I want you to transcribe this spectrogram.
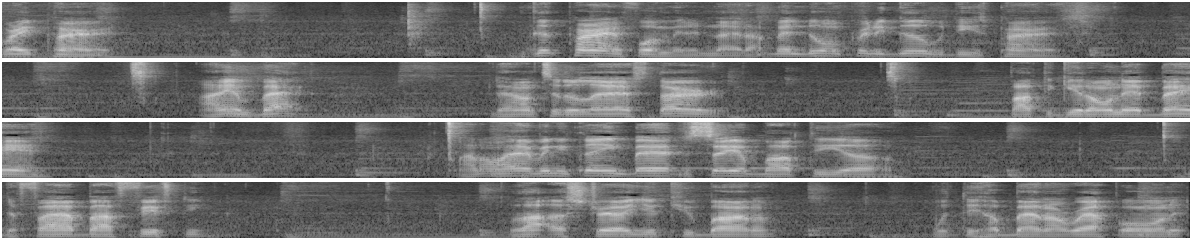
Great pairing. Good pairing for me tonight. I've been doing pretty good with these pairings. I am back. Down to the last third. About to get on that band. I don't have anything bad to say about the uh, the 5x50 La Estrella Cubana with the Habano wrapper on it.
